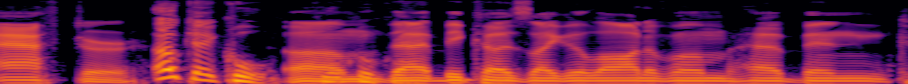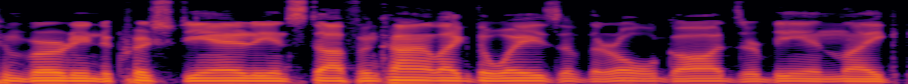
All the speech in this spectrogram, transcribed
after Okay, cool. Cool, um, cool, cool. that because like a lot of them have been converting to Christianity and stuff, and kind of like the ways of their old gods are being like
